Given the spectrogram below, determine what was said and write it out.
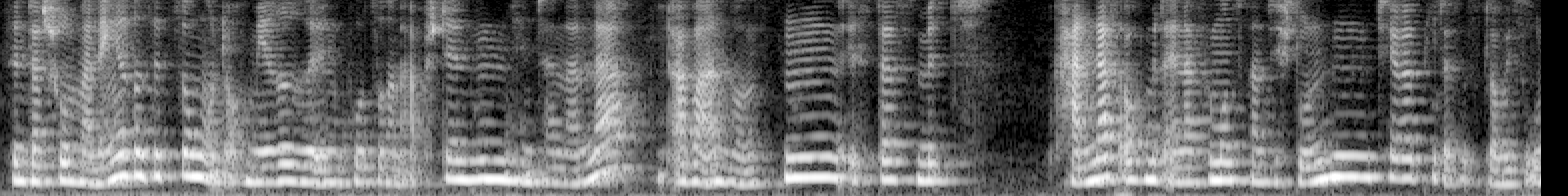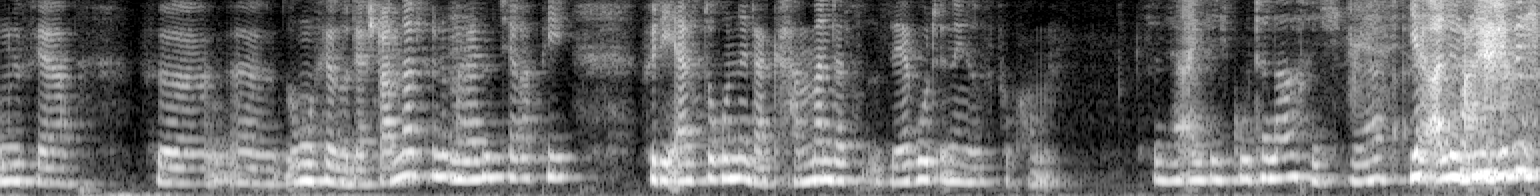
sind das schon mal längere Sitzungen und auch mehrere in kürzeren Abständen hintereinander. Aber ansonsten ist das mit, kann das auch mit einer 25-Stunden-Therapie, das ist glaube ich so ungefähr für äh, ungefähr so der Standard für eine mhm. Verhaltenstherapie, für die erste Runde, da kann man das sehr gut in den Griff bekommen. Das sind ja eigentlich gute Nachrichten, ja? Für ja, alle, die, die sich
